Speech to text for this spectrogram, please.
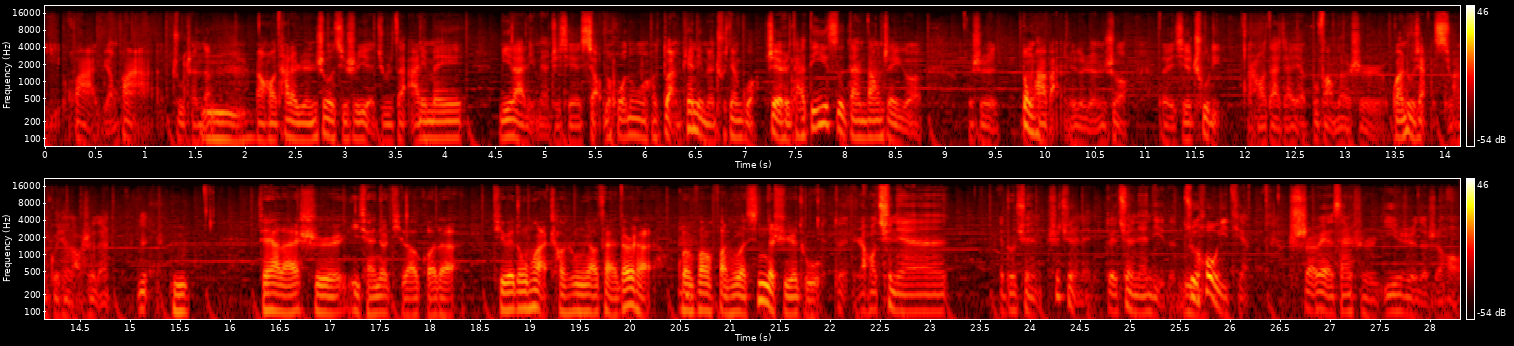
以画原画著称的，然后他的人设其实也就是在 anime mila 里面这些小的活动和短片里面出现过，这也是他第一次担当这个就是动画版这个人设的一些处理。然后大家也不妨的是关注一下喜欢桂田老师的，嗯嗯。接下来是以前就提到过的 TV 动画《超时空要塞德尔塔》，官方放出了新的视觉图。对，然后去年也不是去年，是去年年底，对，去年年底的最后一天，十二月三十一日的时候，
